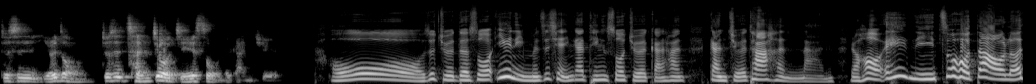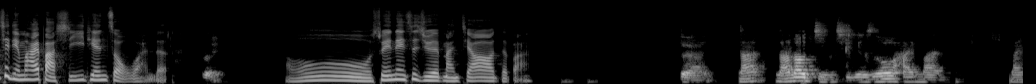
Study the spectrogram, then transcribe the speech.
就是有一种就是成就解锁的感觉。哦，就觉得说，因为你们之前应该听说，觉得感觉感觉它很难，然后哎，你做到了，而且你们还把十一天走完了。对。哦，所以那次觉得蛮骄傲的吧？对啊，拿拿到锦旗的时候还蛮蛮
